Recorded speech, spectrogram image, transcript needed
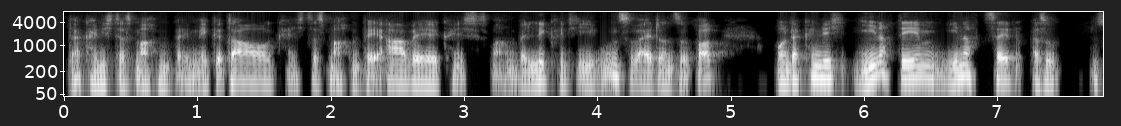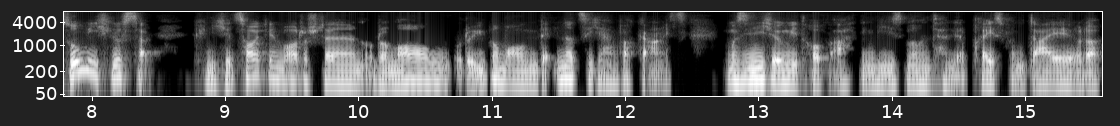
da kann ich das machen bei MakerDAO, kann ich das machen bei Aave, kann ich das machen bei Liquidity und so weiter und so fort. Und da könnte ich je nachdem, je nach Zeit, also so wie ich Lust habe, könnte ich jetzt heute den Wort erstellen oder morgen oder übermorgen, da ändert sich einfach gar nichts. Muss ich nicht irgendwie drauf achten, wie ist momentan der Preis von DAI oder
